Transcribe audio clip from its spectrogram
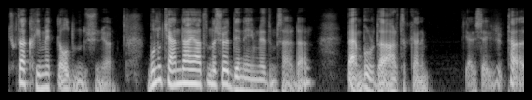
çok daha kıymetli olduğunu düşünüyorum. Bunu kendi hayatımda şöyle deneyimledim Serdar. Ben burada artık hani yani işte ta-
